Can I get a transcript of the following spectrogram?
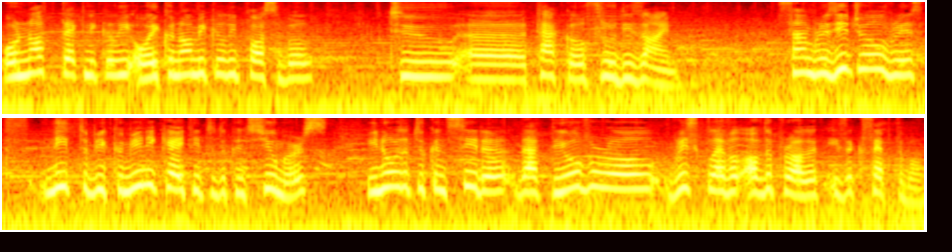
or not technically or economically possible to uh, tackle through design. Some residual risks need to be communicated to the consumers in order to consider that the overall risk level of the product is acceptable.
